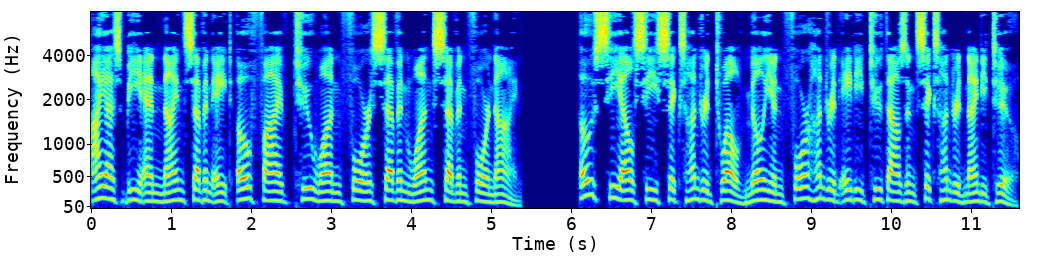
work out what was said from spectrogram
ISBN 978-0521471749. OCLC 612482692.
